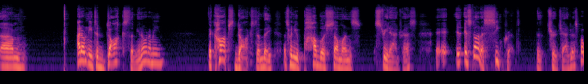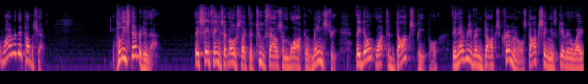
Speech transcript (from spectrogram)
um, I don't need to dox them, you know what I mean? The cops doxed them. They, that's when you publish someone's street address. It, it, it's not a secret, the church address, but why would they publish it? Police never do that. They say things at most like the 2000 block of Main Street. They don't want to dox people they never even dox criminals. Doxing is giving away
